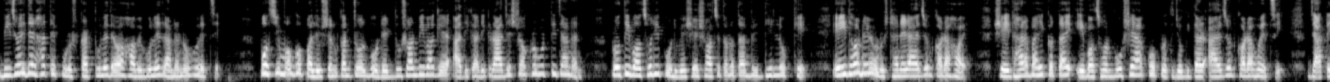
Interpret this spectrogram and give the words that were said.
বিজয়ীদের হাতে পুরস্কার তুলে দেওয়া হবে বলে জানানো হয়েছে। পশ্চিমবঙ্গ পলিউশন কন্ট্রোল বোর্ডের দূষণ বিভাগের আধিকারিক রাজেশ চক্রবর্তী জানান, প্রতি বছরই পরিবেশের সচেতনতা বৃদ্ধির লক্ষ্যে এই ধরনের অনুষ্ঠানের আয়োজন করা হয়। সেই ধারাবাহিকতায় এবছর বসে আঁকো প্রতিযোগিতার আয়োজন করা হয়েছে, যাতে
